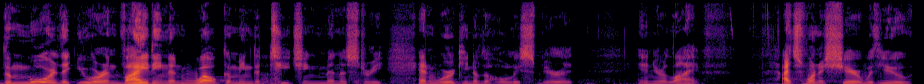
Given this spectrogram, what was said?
the more that you are inviting and welcoming the teaching ministry and working of the Holy Spirit in your life. I just want to share with you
